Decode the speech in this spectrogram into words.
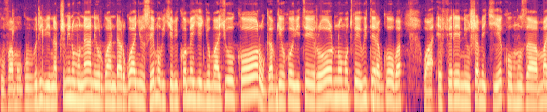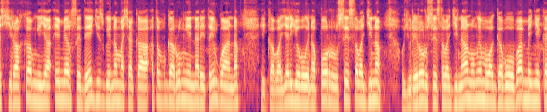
kuva mu bibiri na cumi n'umunani u rwanda rwanyuze mu bihe bikomeye nyuma y'uko rugabweho ibitero n'umutwe w'iterabwoba wa frn ushamikiye ku mpuzamashyirahamwe ya mrcd igizwe n'amashyaka atavuga rumwe na leta y'u rwanda ikaba yari iyobowe na paul rusesabagina. Uyu rero rusesabagina ni umwe mu bagabo bamenyekanye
